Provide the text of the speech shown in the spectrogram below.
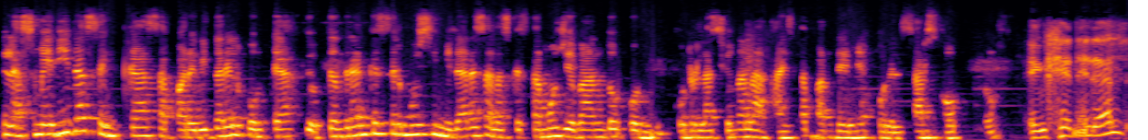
las medidas en casa para evitar el contagio tendrán que ser muy similares a las que estamos llevando con, relación a, esta pandemia por el SARS-CoV. 2 En general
